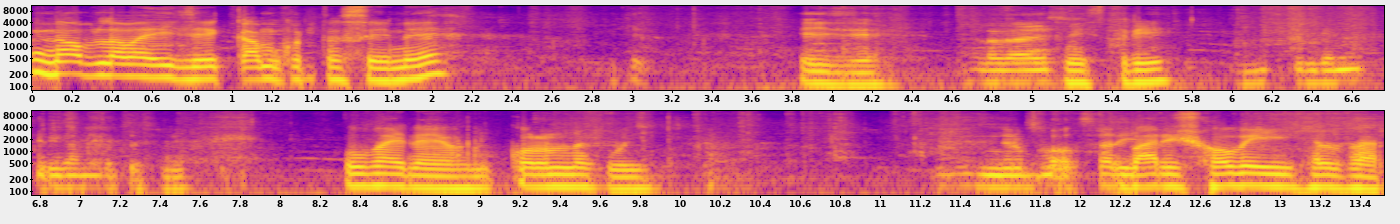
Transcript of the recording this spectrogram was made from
নাবলা ভাই যে কাম করতেছে নে। এই যে মিস্ত্রি। করতেছি। উপায় নাই এখন করোনা কই? ইন্দ্র ব্লগ সারি। বাড়ির সবেই হেল্পার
